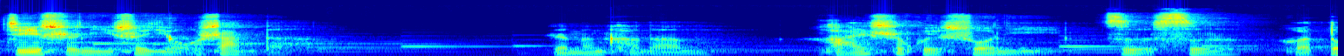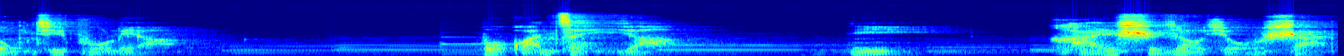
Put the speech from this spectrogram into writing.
即使你是友善的，人们可能还是会说你自私和动机不良。不管怎样，你还是要友善。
